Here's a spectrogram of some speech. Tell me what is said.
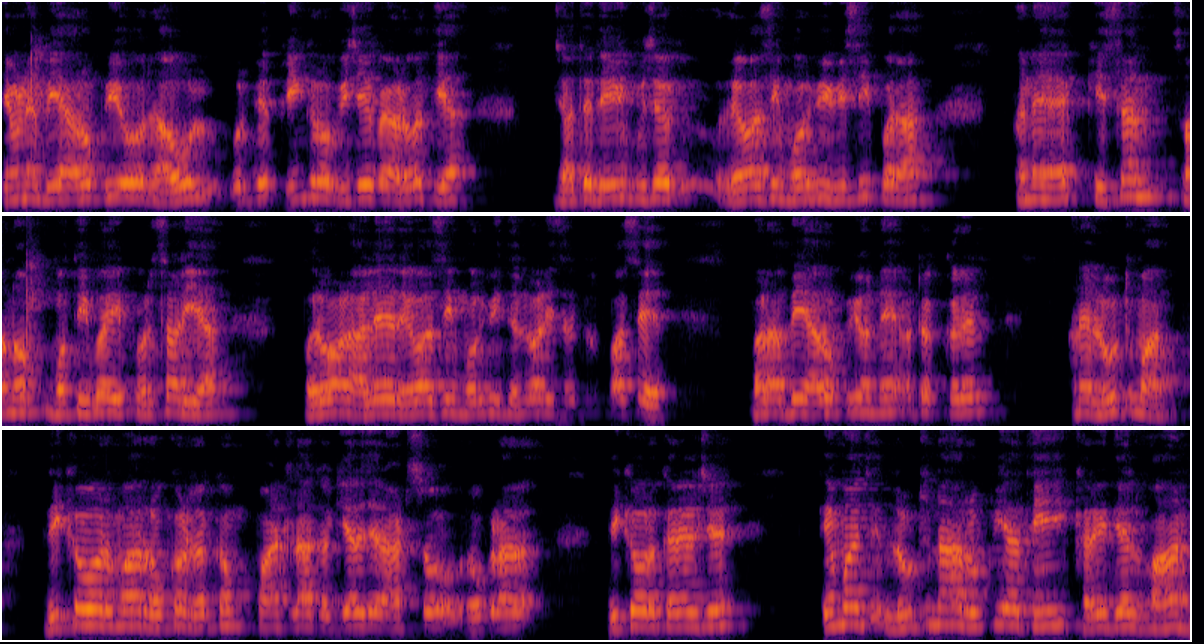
તેમણે બે આરોપીઓ, રાહુલ ઉર્ફે પિંગરો વિજયભાઈ અડવતિયા જાતે દેવી પૂજક રહેવાસી મોરબી વિસીપરા અને કિશન સન ઓફ મોતીભાઈ પરસાડિયા, ભરવાડ હાલે રહેવાસી મોરબી દલવાડી સર્કલ પાસે વાળા બે આરોપીઓને અટક કરેલ અને લૂંટમાં રિકવરમાં રોકડ રકમ પાંચ લાખ અગિયાર હજાર આઠસો રોકડા રિકવર કરેલ છે. તેમજ લૂંટના રૂપિયાથી ખરીદેલ વાહન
